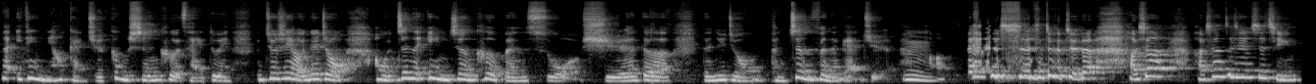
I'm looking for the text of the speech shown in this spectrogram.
那一定你要感觉更深刻才对，就是有那种啊、哦，我真的印证课本所学的的那种很振奋的感觉，嗯，但是就觉得好像好像这件事情。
